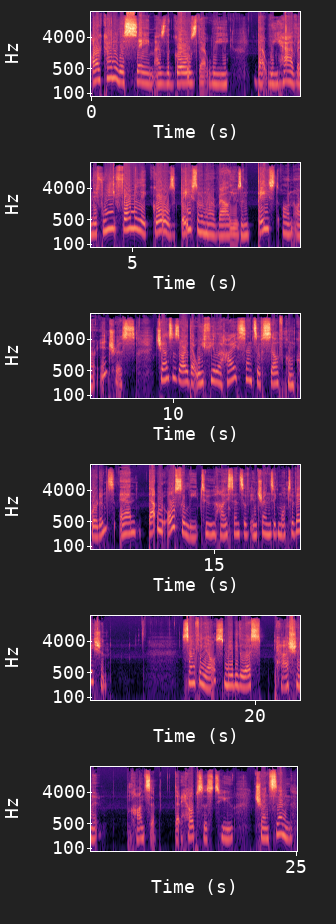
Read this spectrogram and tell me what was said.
are kind of the same as the goals that we that we have. And if we formulate goals based on our values and based on our interests chances are that we feel a high sense of self concordance and that would also lead to high sense of intrinsic motivation. Something else maybe the less passionate concept that helps us to transcend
